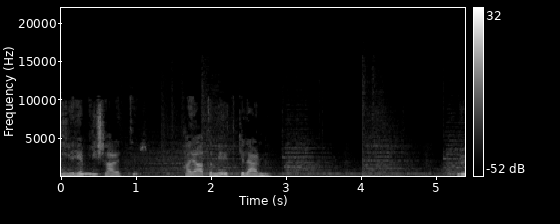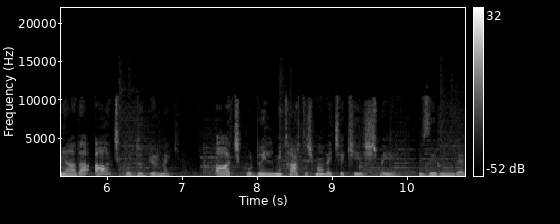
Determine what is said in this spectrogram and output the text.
İyiye mi işarettir? Hayatımı etkiler mi? Rüyada ağaç kurdu görmek. Ağaç kurdu ilmi tartışma ve çekişmeye, üzerinde,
